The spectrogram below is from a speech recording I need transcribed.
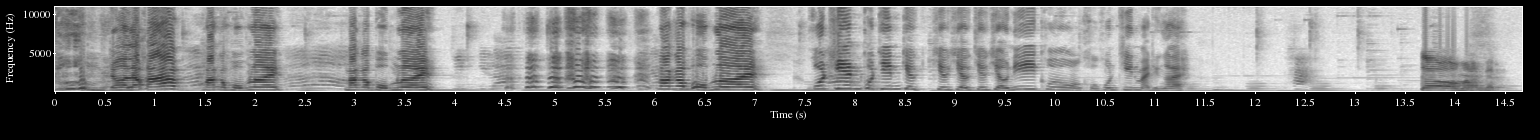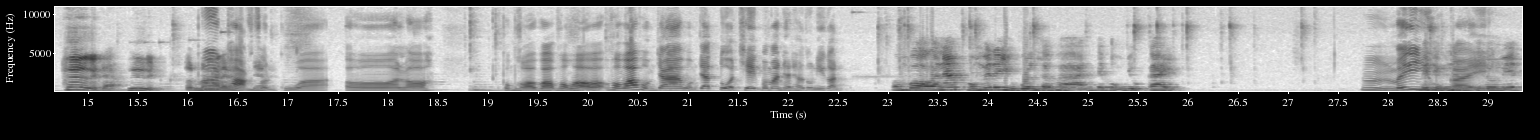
บุ้มเจอแล้วครับ มากับผมเลย มากับผมเลย มากับผมเลย คุณชินคุณชินเขียวเขียวเขียวเขียวเขียวนี่คือของของคุณชินหมายถึงอะไรก็มาแบบพืชอะพืชต้นไม้พืชอะไรแบผักบเนี้สยวนครัวอ๋อเหรอ ผมขอบอกผมขอผมว่าผมจะผมจะตรวจเช็คประมาณแถวๆตรงนี้ก่อน ผมบอกแล้วนะ ผมไม่ได้อยู่บนสะพาน แต่ผมอยู่ใกล้ อืม ไม่ได้อไม่ถึยู่งหไกลนึ่งกิโลเมตร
